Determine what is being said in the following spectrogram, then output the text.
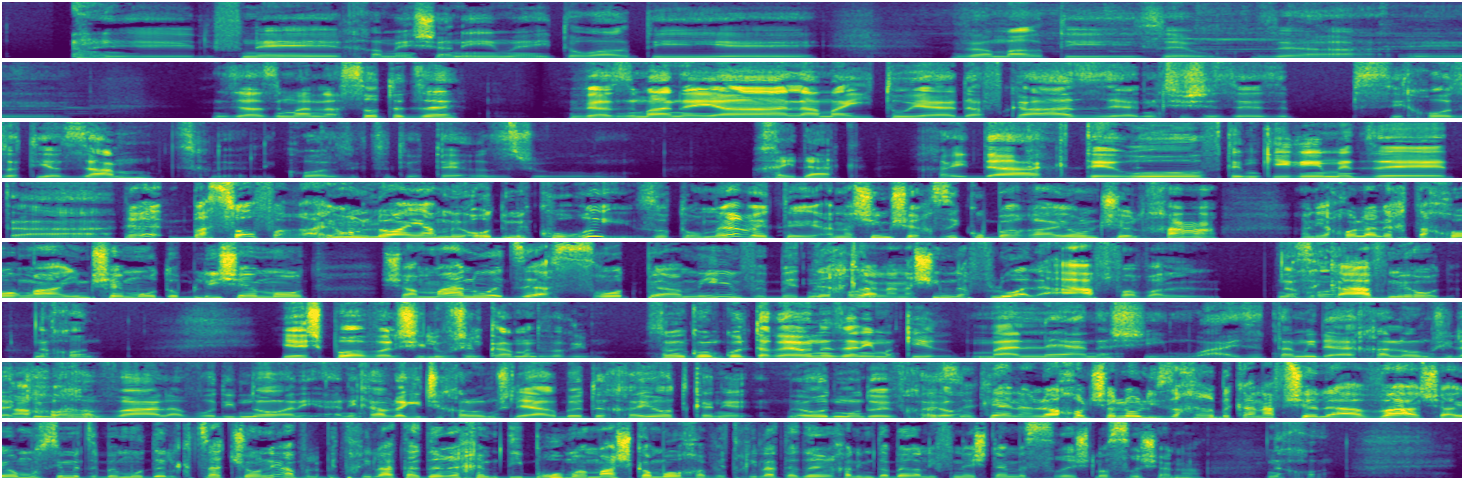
לפני חמש שנים התעוררתי ואמרתי, זהו, זה, ה, זה הזמן לעשות את זה. והזמן היה, למה העיתוי היה דווקא אז? אני חושב שזה איזה פסיכוזת יזם, צריך לקרוא על זה קצת יותר, איזשהו חיידק. חיידק, טירוף, אתם מכירים את זה, את ה... תראה, בסוף הרעיון לא היה מאוד מקורי. זאת אומרת, אה, אנשים שהחזיקו ברעיון שלך, אני יכול ללכת אחורה עם שמות או בלי שמות, שמענו את זה עשרות פעמים, ובדרך נכון. כלל אנשים נפלו על האף, אבל זה נכון. כאב מאוד. נכון. יש פה אבל שילוב של כמה דברים. זאת אומרת, קודם כל, את הרעיון הזה אני מכיר. מלא אנשים, וואי, זה תמיד היה חלום שלי להקים נכון. חווה, לעבוד עם נוער. אני, אני חייב להגיד שחלום שלי היה הרבה יותר חיות, כי אני מאוד מאוד אוהב חיות. אז כן, אני לא יכול שלא להיזכר בכנף של אהבה, שהיום עושים את זה במודל קצת שונה, אבל בתחילת הדרך הם דיברו ממש כמוך, בתחילת הדרך אני מדבר על לפני 12-13 שנה. נכון.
